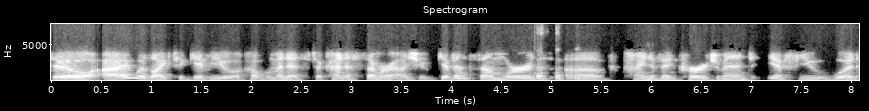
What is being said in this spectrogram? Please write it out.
so I would like to give you a couple minutes to kind of summarize. You've given some words of kind of encouragement if you would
